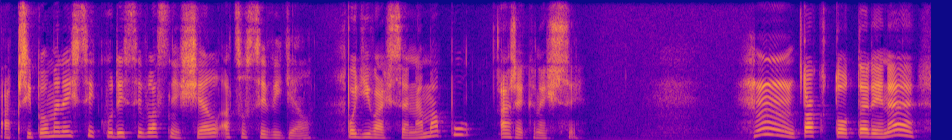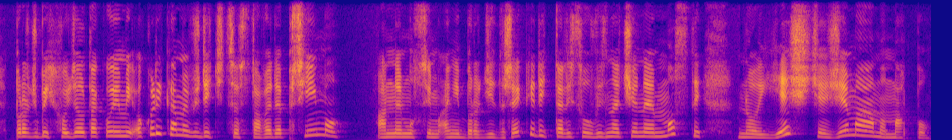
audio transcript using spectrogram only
a připomeneš si, kudy jsi vlastně šel a co jsi viděl. Podíváš se na mapu a řekneš si. Hm, tak to tedy ne. Proč bych chodil takovými oklikami, vždyť cesta vede přímo. A nemusím ani brodit řeky, teď tady jsou vyznačené mosty. No ještě, že mám mapu.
